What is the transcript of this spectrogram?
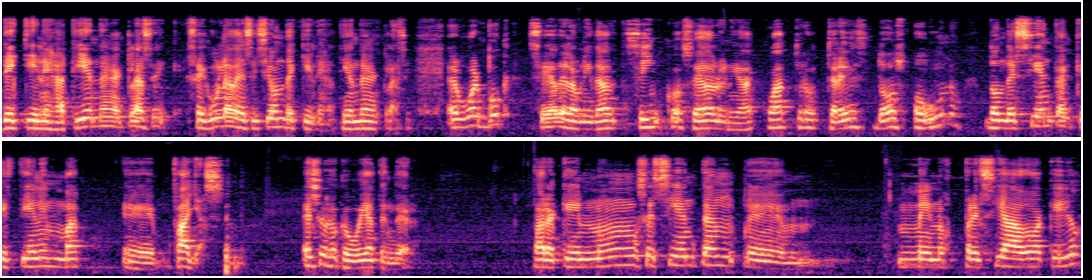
de quienes atiendan a clase según la decisión de quienes atiendan a clase. El workbook sea de la unidad 5, sea de la unidad 4, 3, 2 o 1, donde sientan que tienen más eh, fallas. Eso es lo que voy a atender. Para que no se sientan eh, menospreciados aquellos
